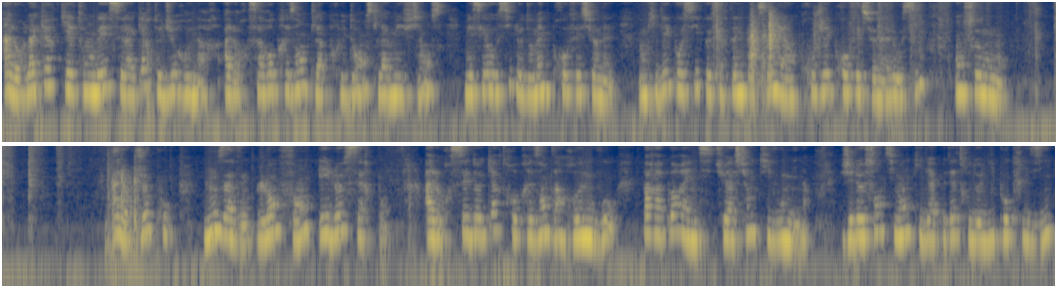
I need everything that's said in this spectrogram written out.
Alors, la carte qui est tombée, c'est la carte du renard. Alors, ça représente la prudence, la méfiance, mais c'est aussi le domaine professionnel. Donc, il est possible que certaines personnes aient un projet professionnel aussi en ce moment. Alors, je coupe. Nous avons l'enfant et le serpent. Alors, ces deux cartes représentent un renouveau par rapport à une situation qui vous mine. J'ai le sentiment qu'il y a peut-être de l'hypocrisie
